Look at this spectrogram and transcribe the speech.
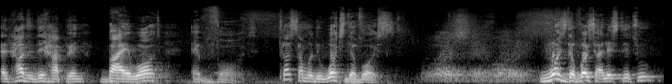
And how did it happen? By what? A voice. Tell somebody, watch the voice. Watch the voice. Watch the voice you are listening to.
